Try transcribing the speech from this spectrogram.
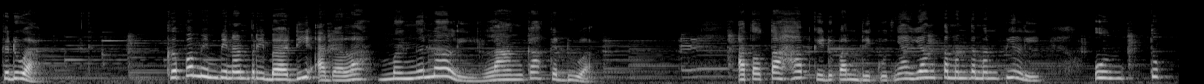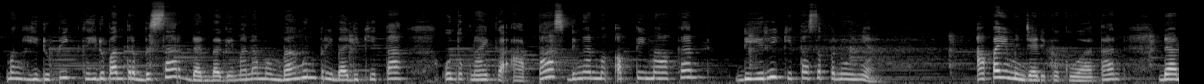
Kedua, kepemimpinan pribadi adalah mengenali langkah kedua atau tahap kehidupan berikutnya yang teman-teman pilih untuk menghidupi kehidupan terbesar dan bagaimana membangun pribadi kita untuk naik ke atas dengan mengoptimalkan diri kita sepenuhnya apa yang menjadi kekuatan dan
